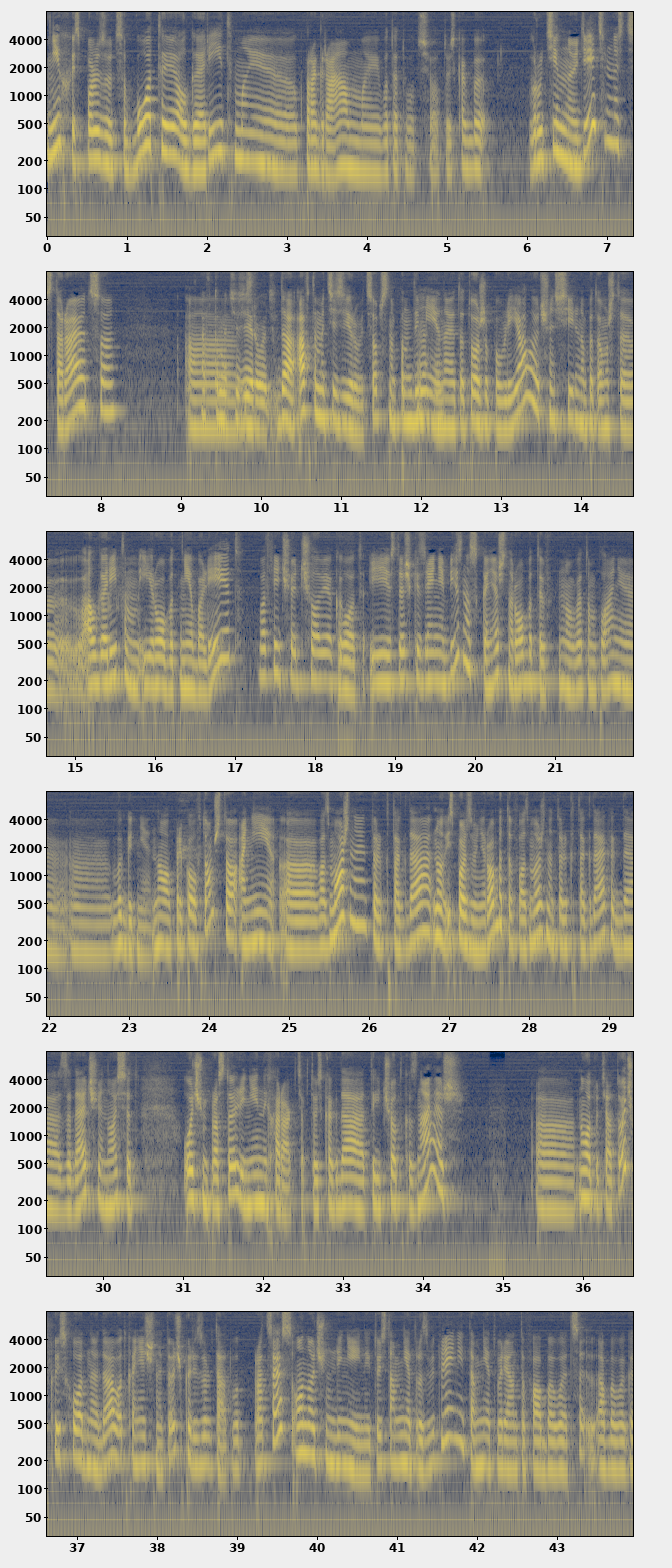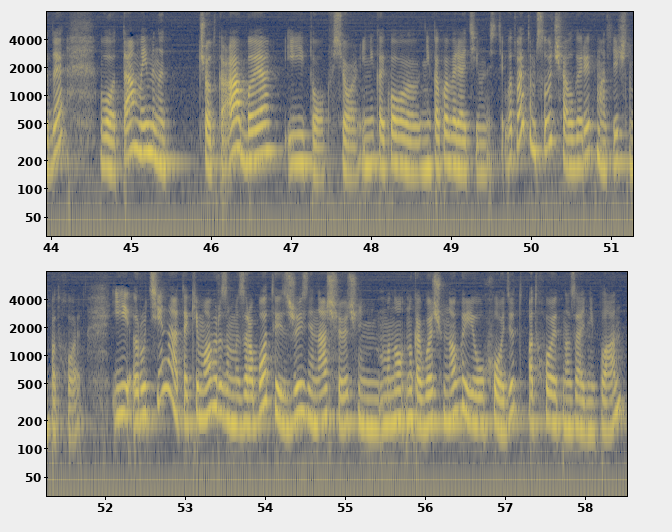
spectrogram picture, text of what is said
них используются боты, алгоритмы, программы, вот это вот все. То есть как бы рутинную деятельность стараются а, Автоматизировать. Да, автоматизировать. Собственно, пандемия угу. на это тоже повлияла очень сильно, потому что алгоритм и робот не болеет, в отличие от человека. Вот. И с точки зрения бизнеса, конечно, роботы ну, в этом плане э, выгоднее. Но прикол в том, что они э, возможны только тогда, ну, использование роботов возможно только тогда, когда задачи носят очень простой линейный характер. То есть, когда ты четко знаешь, э, ну вот у тебя точка исходная, да, вот конечная точка, результат. Вот процесс, он очень линейный, то есть там нет разветвлений, там нет вариантов А, Б, В, С, А, Б, В, Г, Д, вот, там именно четко А, Б и итог, все, и никакого, никакой вариативности. Вот в этом случае алгоритм отлично подходит. И рутина таким образом из работы, из жизни нашей очень много, ну как бы очень много ее уходит, отходит на задний план.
